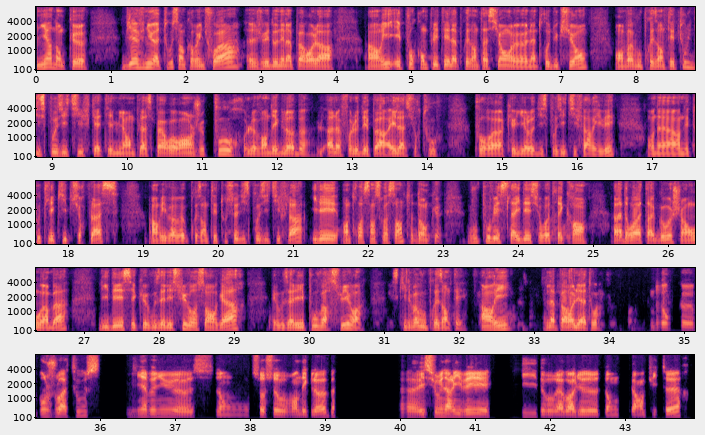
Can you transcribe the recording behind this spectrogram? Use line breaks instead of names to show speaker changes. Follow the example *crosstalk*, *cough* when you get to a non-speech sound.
Donc, euh, bienvenue à tous encore une fois. Euh, je vais donner la parole à, Henri. Et pour compléter la présentation, euh, l'introduction, on va vous présenter tout le dispositif qui a été mis en place par Orange pour le Vendée Globe, à la fois le départ et là surtout pour accueillir le dispositif arrivé. On, est toute l'équipe sur place. Henri va vous présenter tout ce dispositif-là. Il est en 360, donc vous pouvez slider sur votre écran à droite, à gauche, en haut, en bas. L'idée, c'est que vous allez suivre son regard et vous allez pouvoir suivre ce qu'il va vous présenter. Henri, la parole est à toi.
Donc, euh, bonjour à tous, bienvenue euh, dans, sur ce Vendée Globe euh, et sur une arrivée qui devrait avoir lieu dans 48 heures.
